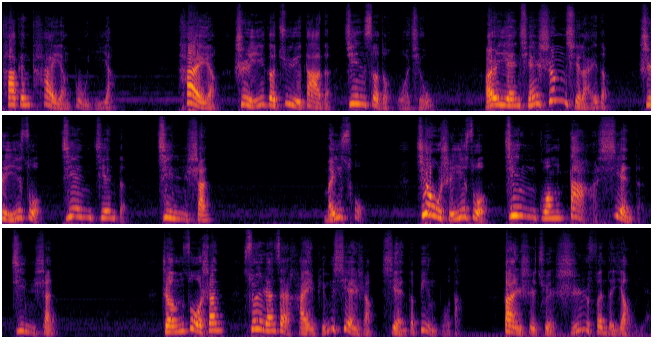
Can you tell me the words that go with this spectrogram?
它跟太阳不一样，太阳是一个巨大的金色的火球，而眼前升起来的是一座尖尖的金山。没错，就是一座金光大现的金山。整座山。虽然在海平线上显得并不大，但是却十分的耀眼，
